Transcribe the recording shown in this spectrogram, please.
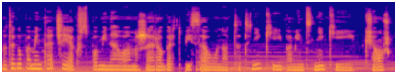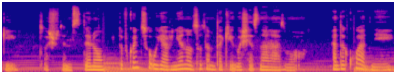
Do tego pamiętacie, jak wspominałam, że Robert pisał notatniki, pamiętniki, książki, coś w tym stylu, to w końcu ujawniono, co tam takiego się znalazło. A dokładniej,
